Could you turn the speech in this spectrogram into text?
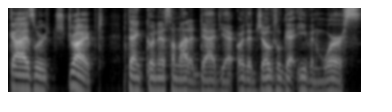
guys were striped. Thank goodness I'm not a dad yet, or the jokes will get even worse.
